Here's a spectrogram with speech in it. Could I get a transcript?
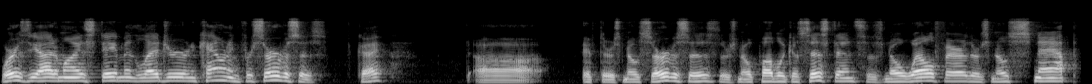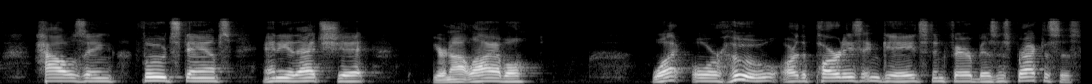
Where's the itemized statement, ledger, and accounting for services? Okay. Uh, if there's no services, there's no public assistance, there's no welfare, there's no SNAP, housing, food stamps, any of that shit, you're not liable. What or who are the parties engaged in fair business practices?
